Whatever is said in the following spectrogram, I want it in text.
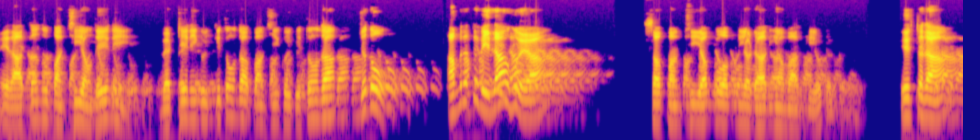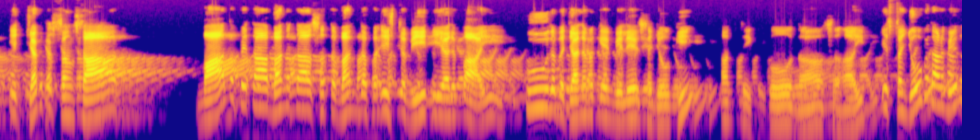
ਇਹ ਰਾਤ ਨੂੰ ਪੰਛੀ ਆਉਂਦੇ ਨੇ। ਬੈਠੇ ਨਹੀਂ ਕੋਈ ਕਿਤੋਂ ਦਾ ਪੰਛੀ ਕੋਈ ਕਿਤੋਂ ਦਾ। ਜਦੋਂ ਅੰਮ੍ਰਿਤ ਵੇਲਾ ਹੋਇਆ ਸਭ ਪੰਛੀ ਆਪੋ ਆਪਣੀ ਅਡਾਰੀਆਂ ਮਾਰ ਕੇ ਉੱਡ ਗਏ। ਇਸ ਤਰ੍ਹਾਂ ਇਹ ਜਗਤ ਸੰਸਾਰ ਮਾਤ ਪਿਤਾ ਬੰਧਤਾ ਸੁਤ ਬੰਧਪ ਇਸ਼ਟ ਬੀਤੀ ਅਰ ਭਾਈ ਪੂਰਬ ਜਨਮ ਕੇ ਮਿਲੇ ਸੰਜੋਗੀ ਅੰਤੇ ਕੋ ਨਾ ਸਹਾਈ। ਇਸ ਸੰਜੋਗ ਨਾਲ ਵੇਲ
